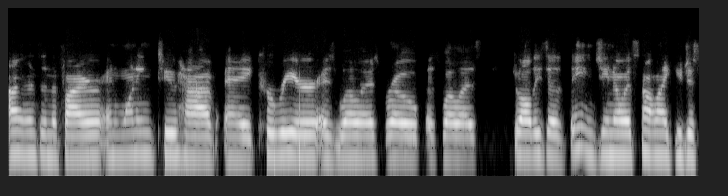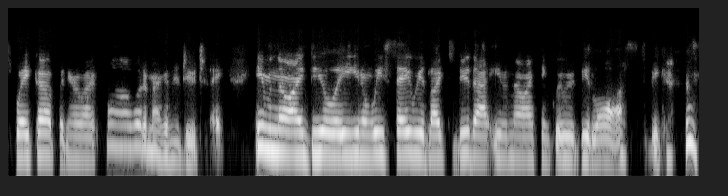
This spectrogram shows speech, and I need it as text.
irons in the fire and wanting to have a career as well as rope, as well as do all these other things. You know, it's not like you just wake up and you're like, well, what am I going to do today? Even though ideally, you know, we say we'd like to do that, even though I think we would be lost because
